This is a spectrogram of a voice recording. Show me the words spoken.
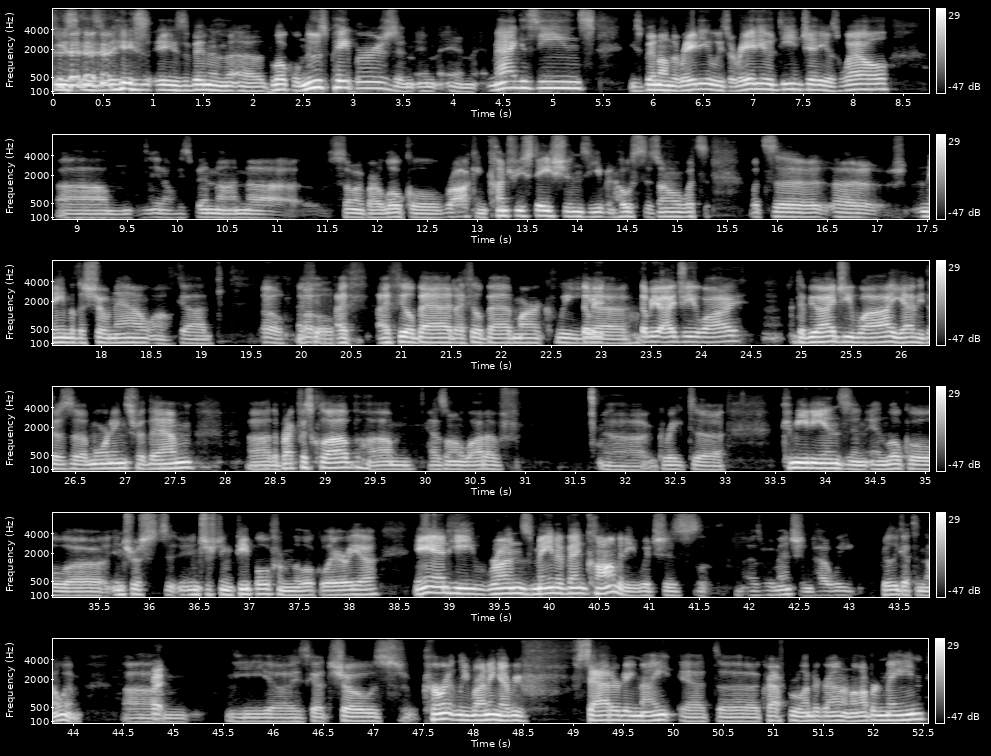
he's, he's, he's he's been in uh, local newspapers and, and and magazines. He's been on the radio. He's a radio DJ as well. Um, you know, he's been on uh, some of our local rock and country stations. He even hosts his own. What's what's the uh, name of the show now? Oh God, oh, I feel. I, I feel bad. I feel bad, Mark. We W- uh, W-I-G-Y. WIGY, yeah, he does uh, mornings for them. Uh, the Breakfast Club um, has on a lot of uh, great uh, comedians and, and local uh, interest, interesting people from the local area. And he runs Main Event Comedy, which is, as we mentioned, how we really get to know him. Um, He uh, he's got shows currently running every Saturday night at uh, Craft Brew Underground in Auburn, Maine.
